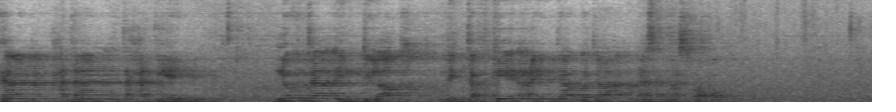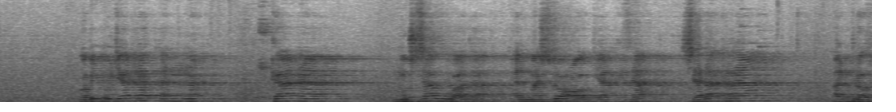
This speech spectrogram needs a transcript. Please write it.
كان هذان التحديين نقطة انطلاق للتفكير عند وضع ناس المشروع وبمجرد أن كان مسودة المشروع جاهزة شاركنا البروف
